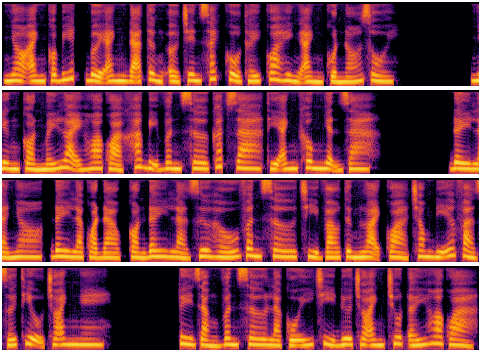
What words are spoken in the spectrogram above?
Nho anh có biết bởi anh đã từng ở trên sách cổ thấy qua hình ảnh của nó rồi. Nhưng còn mấy loại hoa quả khác bị Vân Sơ cắt ra thì anh không nhận ra. Đây là nho, đây là quả đào, còn đây là dưa hấu Vân Sơ chỉ vào từng loại quả trong đĩa và giới thiệu cho anh nghe. Tuy rằng Vân Sơ là cố ý chỉ đưa cho anh chút ấy hoa quả,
